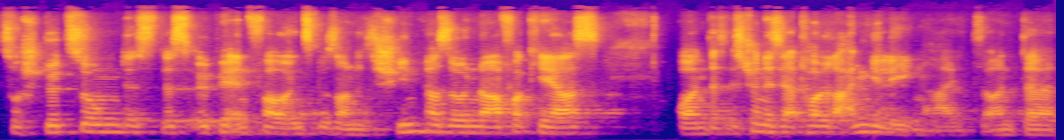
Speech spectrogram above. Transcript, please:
zur Stützung des, des ÖPNV, insbesondere des Schienenpersonennahverkehrs. Und das ist schon eine sehr teure Angelegenheit. Und äh,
